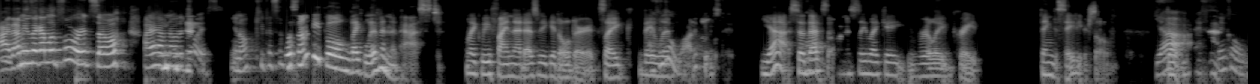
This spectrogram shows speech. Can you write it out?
I, that means I got to look forward. So I have no other choice, you know, keep it simple. Well, some people like live in the past like we find that as we get older, it's like they live a lot of people. Yeah. So wow. that's honestly like a really great thing to say to yourself. Yeah, I think oh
